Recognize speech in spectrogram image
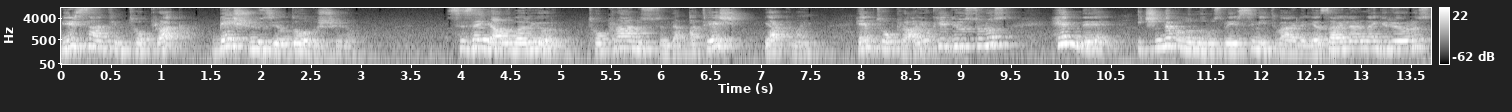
Bir santim toprak 500 yılda oluşuyor. Size yalvarıyorum. Toprağın üstünde ateş yakmayın. Hem toprağı yok ediyorsunuz hem de içinde bulunduğumuz mevsim itibariyle yaz aylarına giriyoruz.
